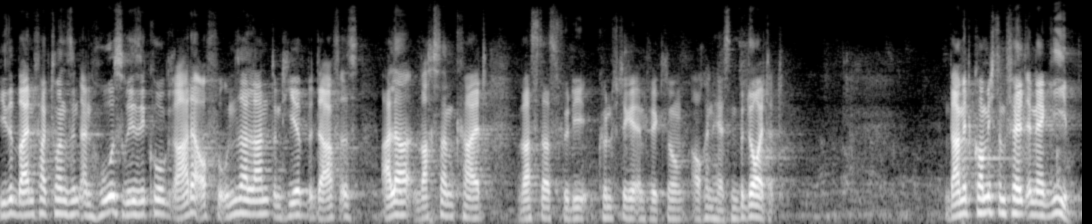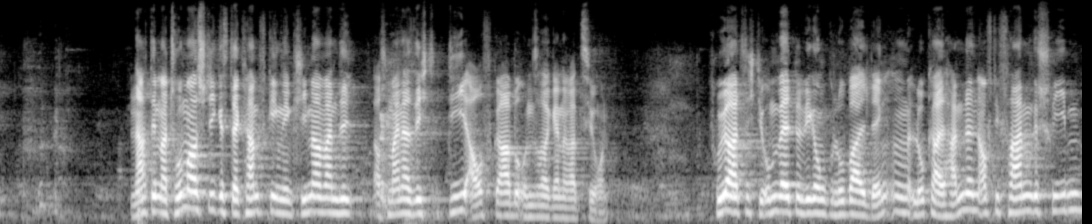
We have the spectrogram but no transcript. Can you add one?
diese beiden Faktoren sind ein hohes Risiko, gerade auch für unser Land. Hier bedarf es aller Wachsamkeit, was das für die künftige Entwicklung auch in Hessen bedeutet. Damit komme ich zum Feld Energie. Nach dem Atomausstieg ist der Kampf gegen den Klimawandel aus meiner Sicht die Aufgabe unserer Generation. Früher hat sich die Umweltbewegung Global Denken, Lokal Handeln auf die Fahnen geschrieben.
